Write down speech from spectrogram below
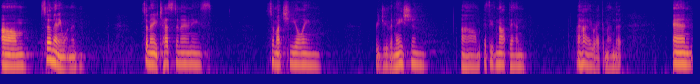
Um, so many women, so many testimonies, so much healing, rejuvenation. Um, if you've not been, I highly recommend it. And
